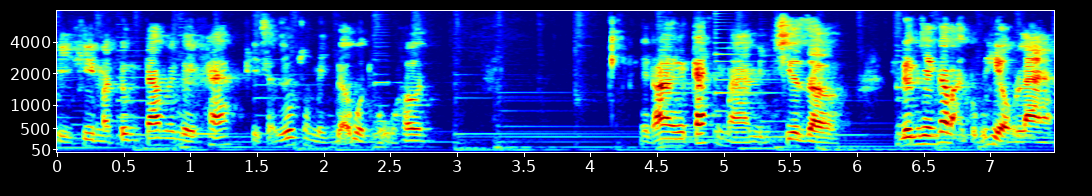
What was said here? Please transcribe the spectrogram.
Thì khi mà tương tác với người khác thì sẽ giúp cho mình đỡ buồn ngủ hơn. Thì đó là cái cách mà mình chia giờ. Đương nhiên các bạn cũng hiểu là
